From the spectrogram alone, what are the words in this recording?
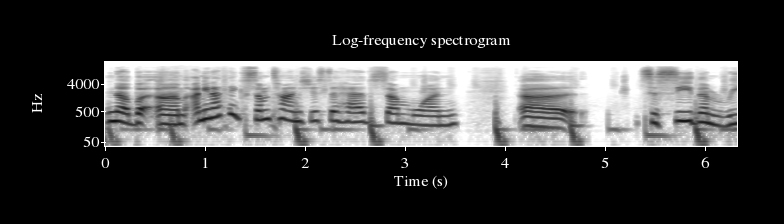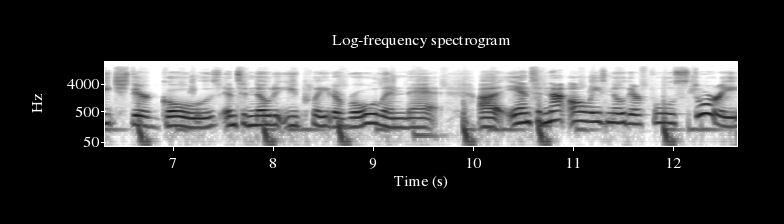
No, but um I mean I think sometimes just to have someone uh to see them reach their goals and to know that you played a role in that uh and to not always know their full story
